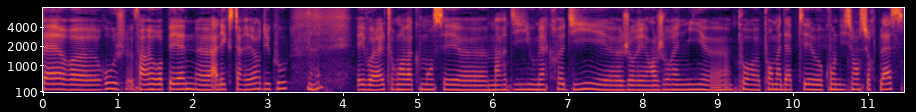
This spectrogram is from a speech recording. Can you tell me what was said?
terre rouge, enfin européenne à l'extérieur, du coup. Mhm. Et voilà, le tournoi va commencer euh, mardi ou mercredi et euh, j'aurai un jour et demi euh, pour, pour m'adapter aux conditions sur place.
